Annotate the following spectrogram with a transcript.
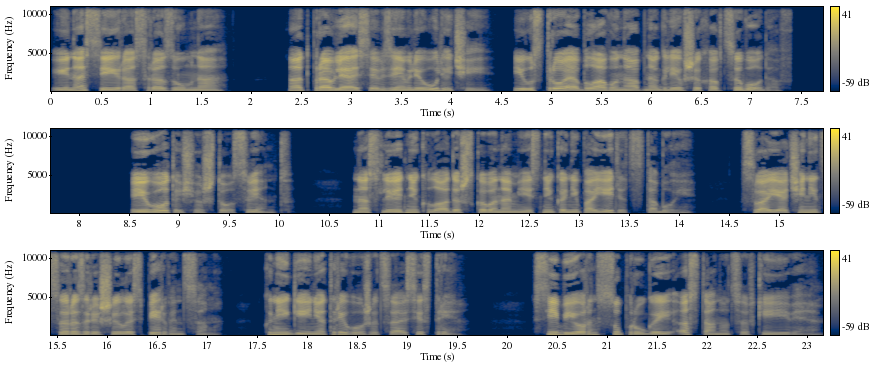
и на сей раз разумно. Отправляйся в земли уличей и устрой облаву на обнаглевших овцеводов. И вот еще что, Свент. Наследник ладожского наместника не поедет с тобой. Свояченица разрешилась первенцам. Княгиня тревожится о сестре. Сибьорн с супругой останутся в Киеве.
